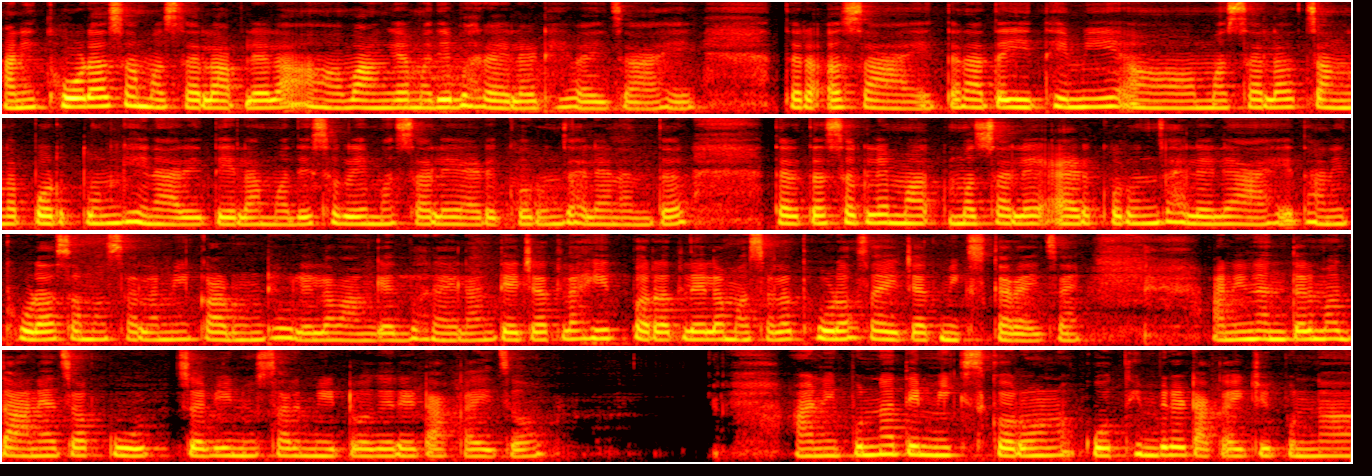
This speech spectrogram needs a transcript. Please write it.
आणि थोडासा मसाला आपल्याला वांग्यामध्ये भरायला ठेवायचा आहे. तर असं आहे. तर आता इथे मी मसाला चांगला परतून घेणार आहे तेलामध्ये. सगळे मसाले ॲड करून झाल्यानंतर. तर आता सगळे म मसाले ॲड करून झालेले आहेत आणि थोडासा मसाला मी काढून ठेवलेला वांग्यात भरायला आणि त्याच्यातलाही परतलेला मसाला थोडासा याच्यात मिक्स करायचा आहे. आणि नंतर मग दाण्याचा कूट चवीनुसार मीठ वगैरे टाकायचं. आणि पुन्हा ते मिक्स करून कोथिंबीर टाकायची पुन्हा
